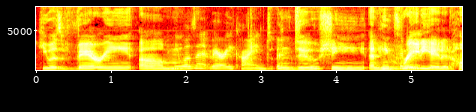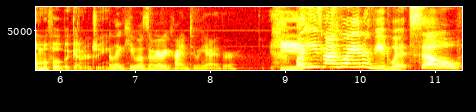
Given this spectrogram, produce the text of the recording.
He was very um he wasn't very kind. douchey, and he me- radiated homophobic energy. like he wasn't very kind to me either. He But he's not who I interviewed with, so,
